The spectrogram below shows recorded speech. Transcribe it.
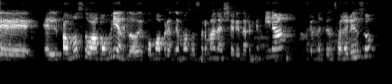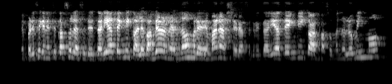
eh, el famoso vamos viendo de cómo aprendemos a ser manager en Argentina, especialmente en San Lorenzo. Me parece que en este caso la Secretaría Técnica, le cambiaron el nombre de manager a Secretaría Técnica, es más o menos lo mismo.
